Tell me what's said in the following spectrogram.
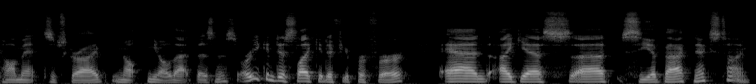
comment, subscribe, you know, you know that business. Or you can dislike it if you prefer. And I guess uh, see you back next time.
